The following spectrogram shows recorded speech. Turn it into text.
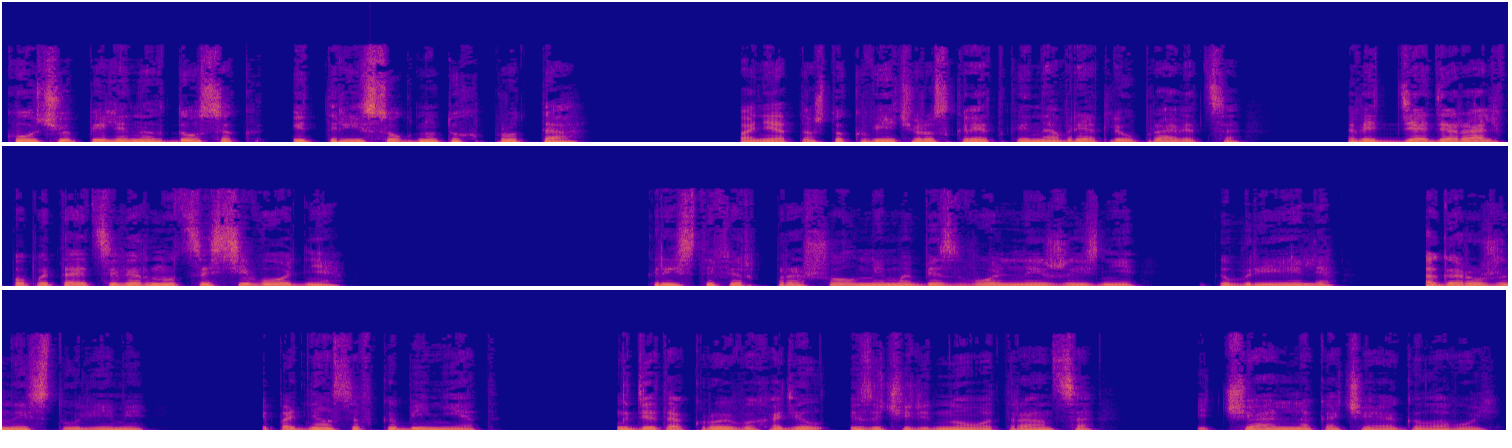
Кучу пиленных досок и три согнутых прута. Понятно, что к вечеру с клеткой навряд ли управится, ведь дядя Ральф попытается вернуться сегодня. Кристофер прошел мимо безвольной жизни Габриэля, огороженной стульями, и поднялся в кабинет, где Токрой выходил из очередного транса, печально качая головой.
